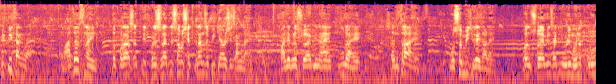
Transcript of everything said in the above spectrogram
पीकही चांगलं आहे. माझंच नाही तर परिसरातील परिसरातील सर्व शेतकऱ्यांचं पीक यावर्षी चांगलं आहे. माझ्याकडे सोयाबीन आहे तूर आहे संत्रा आहे मोसंबीची काही झाडं आहेत. पण सोयाबीनसाठी एवढी मेहनत करून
